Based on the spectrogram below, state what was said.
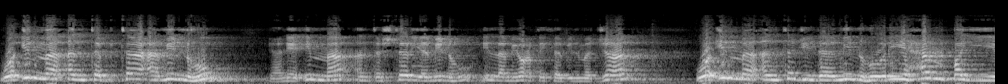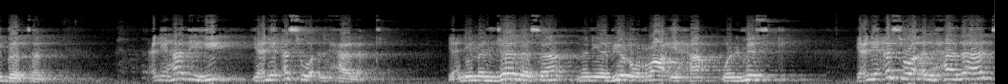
وإما أن تبتاع منه يعني إما أن تشتري منه إن لم يعطك بالمجان وإما أن تجد منه ريحا طيبة. يعني هذه يعني أسوأ الحالات. يعني من جالس من يبيع الرائحة والمسك. يعني أسوأ الحالات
